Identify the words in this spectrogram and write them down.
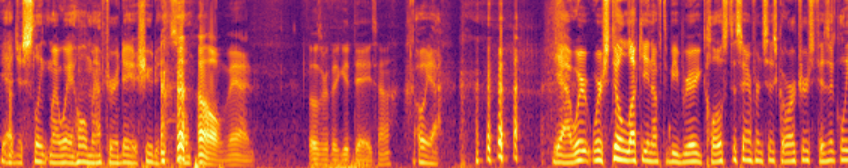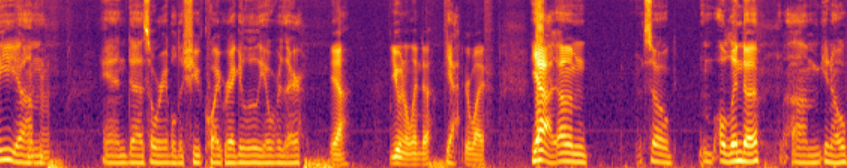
yeah, just slink my way home after a day of shooting. So, Oh man, those were the good days, huh? oh yeah, yeah, we're we're still lucky enough to be very close to San Francisco Archers physically, um, and uh, so we're able to shoot quite regularly over there. Yeah. You and Olinda, Yeah, your wife. yeah. Um, so Olinda, um, you know,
